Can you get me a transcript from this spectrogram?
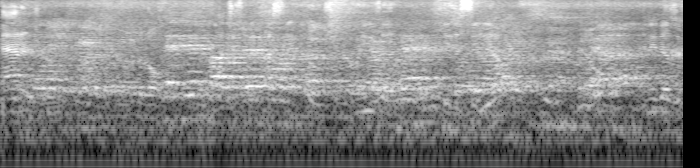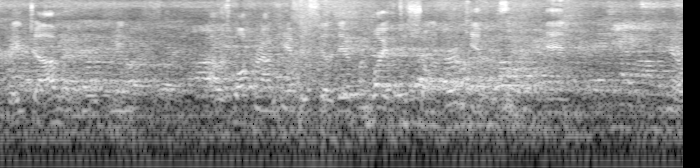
manager of it all. Not just a wrestling coach. You know, he's a he's a CEO, you know, and he does a great job. I mean, I was walking around campus the other day with my wife, just showing her campus, and you know,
